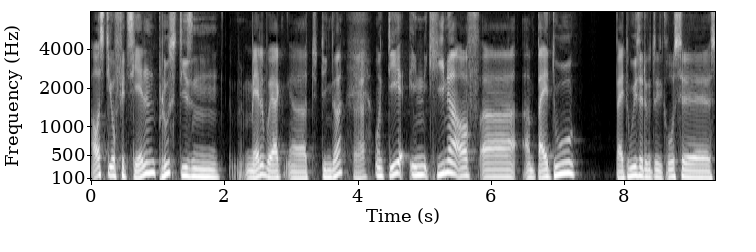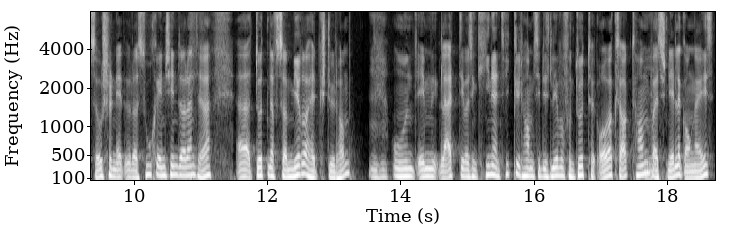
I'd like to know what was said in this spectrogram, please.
aus die offiziellen plus diesen Malware-Ding da. Ja. Und die in China auf äh, Baidu, Baidu ist ja die die große Social Net oder Suchengine dort, ja, äh, dort auf so ein Mirror halt gestellt haben. Und eben Leute, die was in China entwickelt haben, sie das lieber von dort halt aber gesagt haben, weil es schneller gegangen ist,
